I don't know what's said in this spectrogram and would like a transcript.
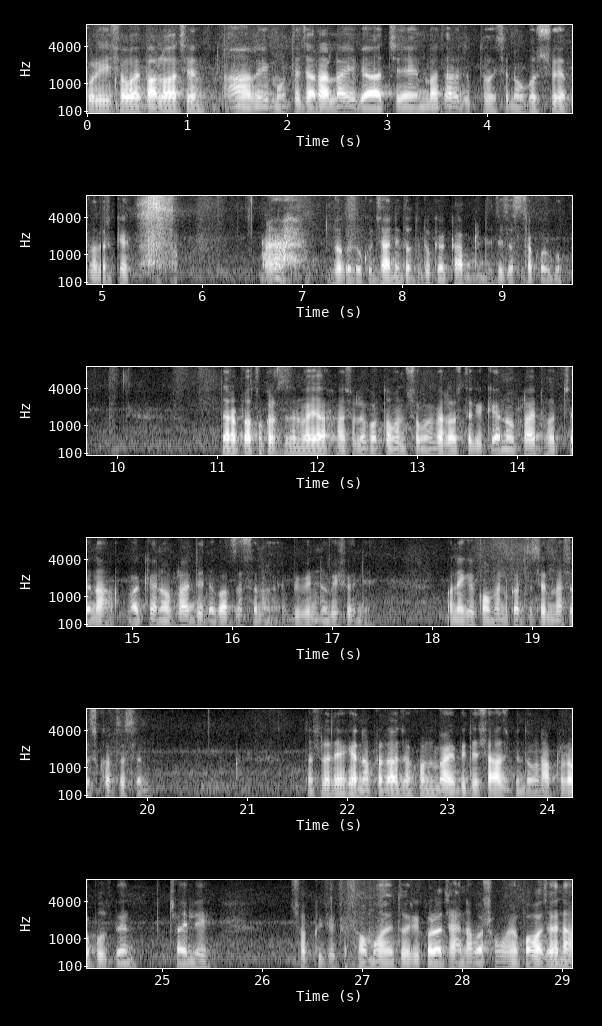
করি সবাই ভালো আছেন। আর এই মুহূর্তে যারা লাইভে আছেন বা যারা যুক্ত হয়েছেন, অবশ্যই আপনাদেরকে যতটুকু জানি ততটুকু একটা আপডেট দিতে চেষ্টা করব। যারা প্রশ্ন করতেছেন, ভাইয়া, আসলে বর্তমান সময় বেলাস থেকে কেন ফ্লাইট হচ্ছে না বা কেন ফ্লাইট দিতে পারতেছে না? বিভিন্ন বিষয় নিয়ে। অনেকে কমেন্ট করতেছেন মেসেজ করতেছেন। তো আসলে দেখেন, আপনারা যখন বাইরে বিদেশে আসবেন, তখন আপনারা বুঝবেন চাইলে সব কিছু একটা সময় তৈরি করা যায় না বা সময়ও পাওয়া যায় না।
